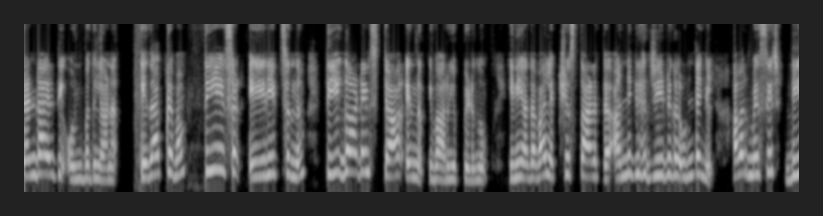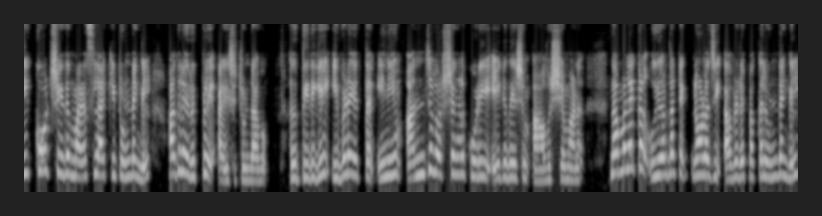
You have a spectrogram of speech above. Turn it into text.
രണ്ടായിരത്തി ഒൻപതിലാണ് യഥാക്രമം ടി എസഡ് ഏരിയറ്റ്സ് എന്നും ടീ ഗാർഡൻ സ്റ്റാർ എന്നും ഇവ അറിയപ്പെടുന്നു. ഇനി അഥവാ ലക്ഷ്യസ്ഥാനത്ത് അന്യഗ്രഹ ജീവികൾ ഉണ്ടെങ്കിൽ അവർ മെസ്സേജ് ഡീകോഡ് ചെയ്ത് മനസ്സിലാക്കിയിട്ടുണ്ടെങ്കിൽ അതിന് റിപ്ലൈ അയച്ചിട്ടുണ്ടാവും. അത് തിരികെ ഇവിടെ എത്താൻ ഇനിയും അഞ്ച് വർഷങ്ങൾ കൂടി ഏകദേശം ആവശ്യമാണ്. നമ്മളെക്കാൾ ഉയർന്ന ടെക്നോളജി അവരുടെ പക്കൽ ഉണ്ടെങ്കിൽ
